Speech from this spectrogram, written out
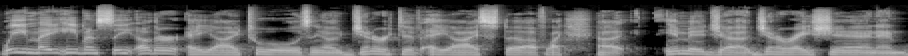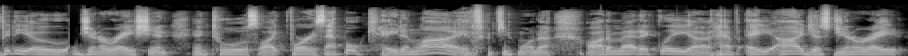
We may even see other AI tools, you know, generative AI stuff like uh, image uh, generation and video generation and tools like, for example, Caden Kdenlive. If you want to automatically uh, have AI just generate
